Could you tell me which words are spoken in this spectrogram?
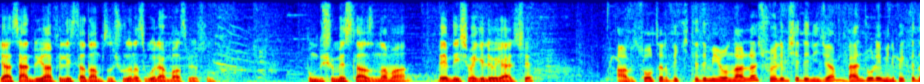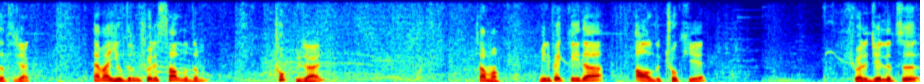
Ya sen dünya filesi adamsın. Şurada nasıl golem basmıyorsun? Bunu düşünmesi lazımdı ama benim de işime geliyor gerçi. Abi sol tarafı kilitledi milyonlarla. Şöyle bir şey deneyeceğim. Bence oraya mini pekka da atacak. Hemen yıldırım şöyle salladım. Çok güzel. Tamam. Mini pekkayı da aldık. Çok iyi. Şöyle cellatı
